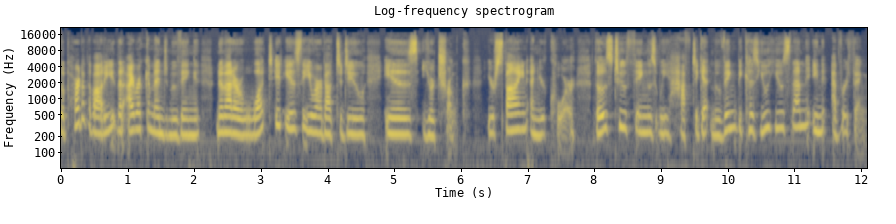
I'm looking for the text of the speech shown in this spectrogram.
the part of the body that I recommend moving, no matter what it is that you are about to do, is your trunk, your spine, and your core. Those two things we have to get moving because you use them in everything.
